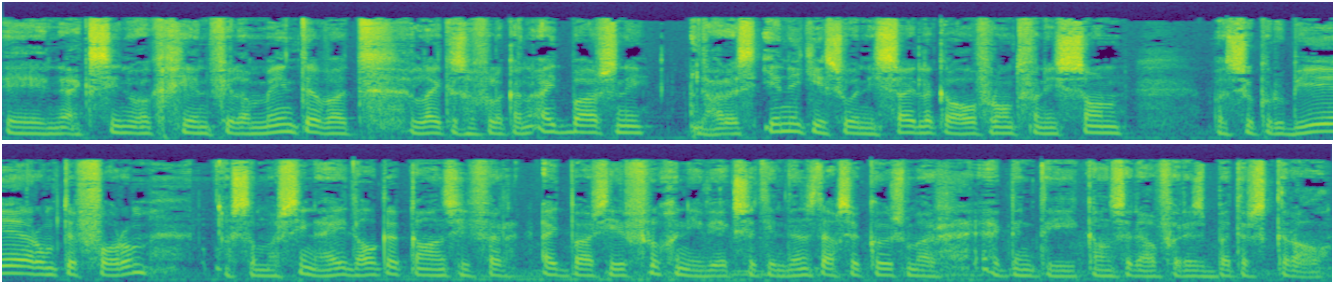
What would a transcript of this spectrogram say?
En ek sien ook geen filamente wat lyk asof hulle kan uitbars nie. Daar is eenetjie so in die suidelike halfrond van die son wat so probeer om te vorm. Ons sal maar sien, hy het dalk 'n kansie vir uitbars hier vroeg in die week, so teen Dinsdag se koers, maar ek dink die kanse daarvoor is bitter skraal.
